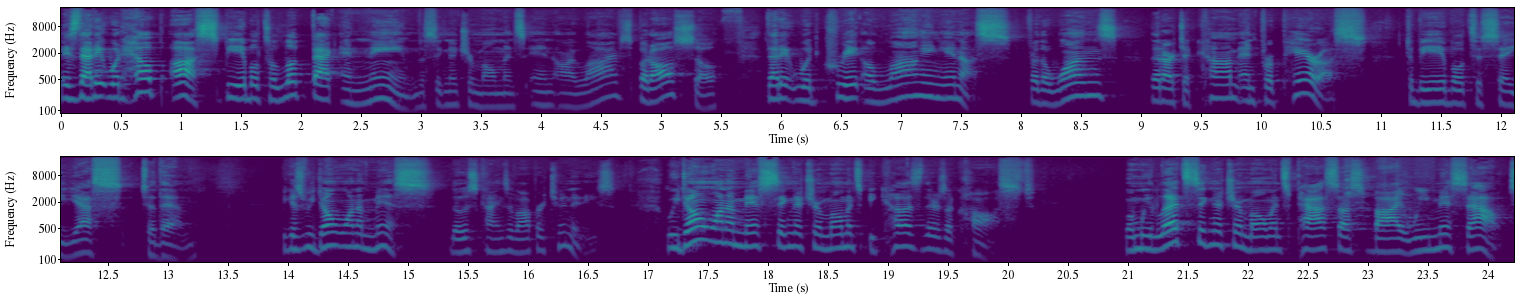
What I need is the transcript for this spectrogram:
is that it would help us be able to look back and name the signature moments in our lives, but also that it would create a longing in us for the ones that are to come and prepare us to be able to say yes to them. Because we don't want to miss those kinds of opportunities. We don't want to miss signature moments because there's a cost. When we let signature moments pass us by, we miss out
